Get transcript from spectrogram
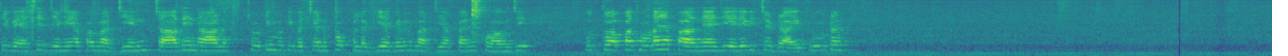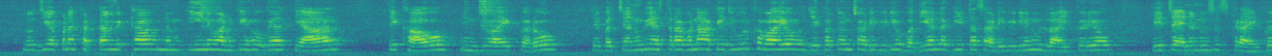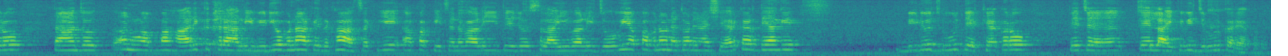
ਤੇ ਵੈਸੇ ਜਿਵੇਂ ਆਪਾਂ ਮਰਜ਼ੀ ਇਹਨੂੰ ਚਾਹ ਦੇ ਨਾਲ ਛੋਟੀ ਮੋਟੀ ਬੱਚਿਆਂ ਨੂੰ ਭੁੱਖ ਲੱਗੀ ਹੈ, ਕਿਵੇਂ ਮਰਜ਼ੀ ਆਪਾਂ ਇਹਨੂੰ ਖਵਾਓ ਜੀ। ਉੱਤੋਂ ਆਪਾਂ ਥੋੜਾ ਜਿਹਾ ਪਾ ਦਿੰਦੇ ਹਾਂ ਜੀ, ਇਹਦੇ ਵਿੱਚ ਡਰਾਈ ਫਰੂਟ ਲੋ ਜੀ, ਆਪਣਾ ਖੱਟਾ ਮਿੱਠਾ ਨਮਕੀਨ ਬਣ ਕੇ ਹੋ ਗਿਆ ਤਿਆਰ ਤੇ ਖਾਓ ਇੰਜੋਏ ਕਰੋ ਤੇ ਬੱਚਿਆਂ ਨੂੰ ਵੀ ਇਸ ਤਰ੍ਹਾਂ ਬਣਾ ਕੇ ਜ਼ਰੂਰ ਖਵਾਇਓ। ਜੇਕਰ ਤੁਹਾਨੂੰ ਸਾਡੀ ਵੀਡੀਓ ਵਧੀਆ ਲੱਗੀ ਤਾਂ ਸਾਡੀ ਵੀਡੀਓ ਨੂੰ ਲਾਈਕ ਕਰਿਓ। ਤੇ ਚੈਨਲ ਨੂੰ ਸਬਸਕ੍ਰਾਈਬ ਕਰੋ ਤਾਂ ਜੋ ਤੁਹਾਨੂੰ ਆਪਾਂ ਹਰ ਇੱਕ ਤਰ੍ਹਾਂ ਦੀ ਵੀਡੀਓ ਬਣਾ ਕੇ ਦਿਖਾ ਸਕੀਏ। ਆਪਾਂ ਕਿਚਨ ਵਾਲੀ ਤੇ ਜੋ ਸਿਲਾਈ ਵਾਲੀ ਜੋ ਵੀ ਆਪਾਂ ਬਣਾਉਣਾ ਤੁਹਾਡੇ ਨਾਲ ਸ਼ੇਅਰ ਕਰ ਦਿਆਂਗੇ। ਵੀਡੀਓ ਜ਼ਰੂਰ ਦੇਖਿਆ ਕਰੋ ਤੇ ਚੈ- ਤੇ ਲਾਈਕ ਵੀ ਜ਼ਰੂਰ ਕਰਿਆ ਕਰੋ।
